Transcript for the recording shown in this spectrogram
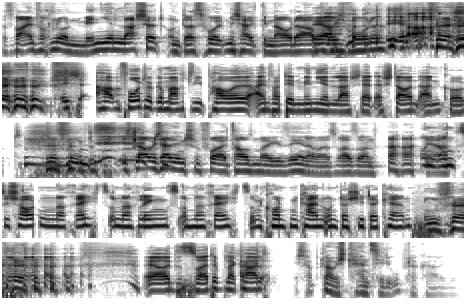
das war einfach nur ein Minion Laschet und das holt mich halt genau da ab, Ja. wo ich wohne. Ja. Ich habe ein Foto gemacht, wie Paul einfach den Minion Laschet erstaunt anguckt. ich glaube, ich hatte ihn schon vorher tausendmal gesehen, aber es war so ein. Und, ja. und sie schauten nach rechts und nach links und nach rechts und konnten keinen Unterschied erkennen. Ja, und das zweite Plakat. ich habe, glaube ich, kein CDU-Plakate gesehen.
